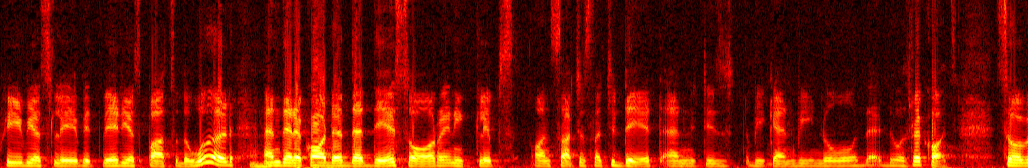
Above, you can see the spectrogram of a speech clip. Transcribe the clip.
previously with various parts of the world mm-hmm. and they recorded that they saw an eclipse on such and such a date and it is we can we know that those records. So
